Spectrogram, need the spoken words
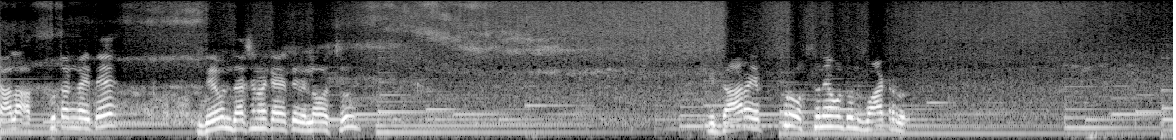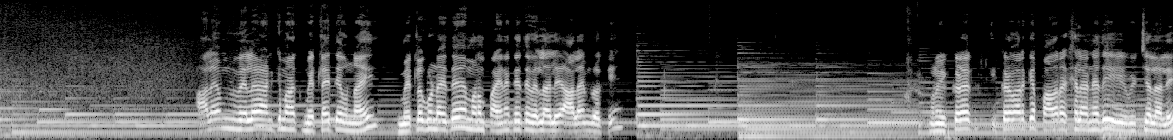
చాలా అద్భుతంగా అయితే దేవుని దర్శనానికి అయితే వెళ్ళవచ్చు. ఈ దార ఎప్పుడు వస్తూనే ఉంటుంది వాటర్. ఆలయం వెళ్ళడానికి మనకు మెట్లయితే ఉన్నాయి. మెట్ల గుండా అయితే మనం పైనకైతే వెళ్ళాలి ఆలయంలోకి. మనం ఇక్కడ ఇక్కడ వరకే పాదరక్షలు అనేది విడిచెళ్ళాలి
